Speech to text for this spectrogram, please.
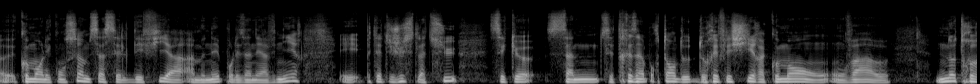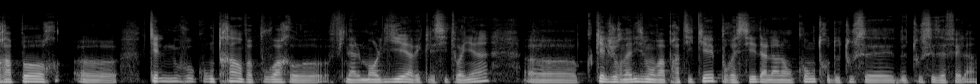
Euh, comment on les consomme, ça c'est le défi à, à, mener pour les années à venir. Et peut-être juste là-dessus, c'est que c'est très important de, réfléchir à comment on, va notre rapport, quel nouveau contrat on va pouvoir finalement lier avec les citoyens, quel journalisme on va pratiquer pour essayer d'aller à l'encontre de tous ces, de tous ces effets-là.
